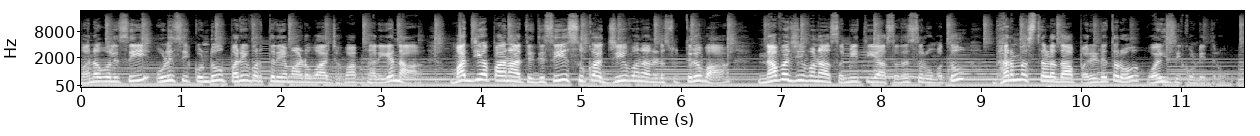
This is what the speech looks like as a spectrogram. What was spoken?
ಮನವೊಲಿಸಿ, ಉಳಿಸಿಕೊಂಡು ಪರಿವರ್ತನೆ ಮಾಡುವ ಜವಾಬ್ದಾರಿಯನ್ನ ಮದ್ಯಪಾನ ತ್ಯಜಿಸಿ ಸುಖ ಜೀವನ ನಡೆಸುತ್ತಿರುವ ನವಜೀವನ ಸಮಿತಿಯ ಸದಸ್ಯರು ಮತ್ತು ಧರ್ಮಸ್ಥಳದ ಪರಿಣಿತರು ವಹಿಸಿಕೊಂಡಿದ್ರು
